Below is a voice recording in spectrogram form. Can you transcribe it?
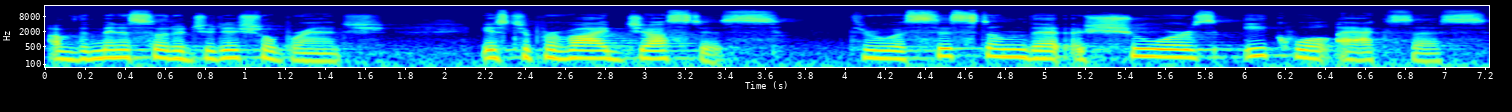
of the Minnesota Judicial Branch is to provide justice through a system that assures equal access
